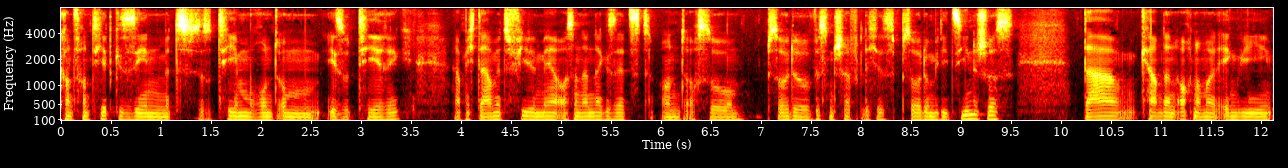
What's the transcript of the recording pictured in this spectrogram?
konfrontiert gesehen mit so Themen rund um Esoterik, habe mich damit viel mehr auseinandergesetzt und auch so pseudowissenschaftliches, pseudomedizinisches. Da kam dann auch nochmal irgendwie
